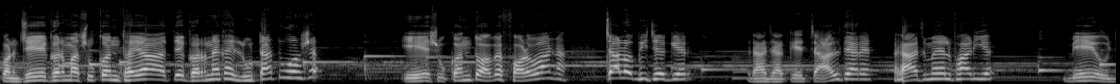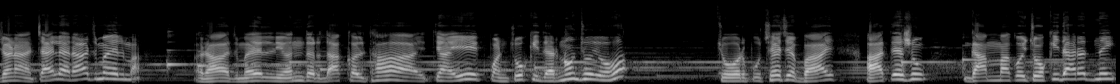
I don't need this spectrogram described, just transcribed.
પણ જે ઘરમાં શુકન થયા, તે ઘરને કઈ લૂંટાતું હશે? એ શુકન તો હવે ફળવાના. ચાલો બીજે ઘેર. રાજા કે, ચાલ ત્યારે, રાજમહેલ ફાડીએ બેવ જણા ચાલ્યા રાજમહેલમાં. રાજમહેલની અંદર દાખલ થાય, ત્યાં એક પણ ચોકીદાર ન જોયો હો. ચોર પૂછે છે, ભાઈ, આ તે શું? ગામમાં કોઈ ચોકીદાર જ નહીં?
